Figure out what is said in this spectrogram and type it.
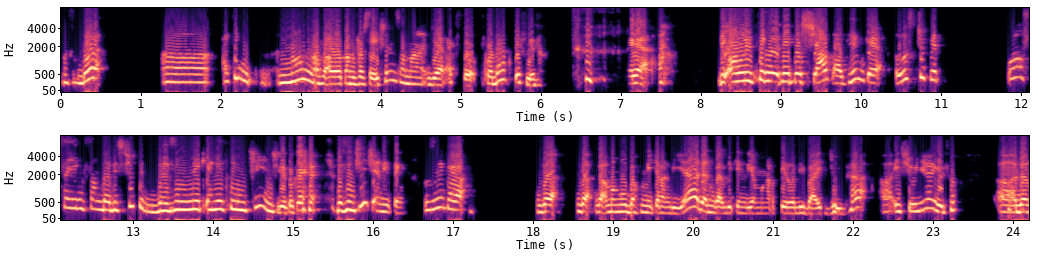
Maksud gue uh, I think none of our conversation sama JRX tuh produktif gitu. Kayak the only thing that people shout at him kayak lu stupid well saying somebody stupid doesn't make anything change gitu. Kayak doesn't change anything. Maksudnya kayak nggak nggak nggak mengubah pemikiran dia dan nggak bikin dia mengerti lebih baik juga uh, isunya gitu. Uh, dan,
